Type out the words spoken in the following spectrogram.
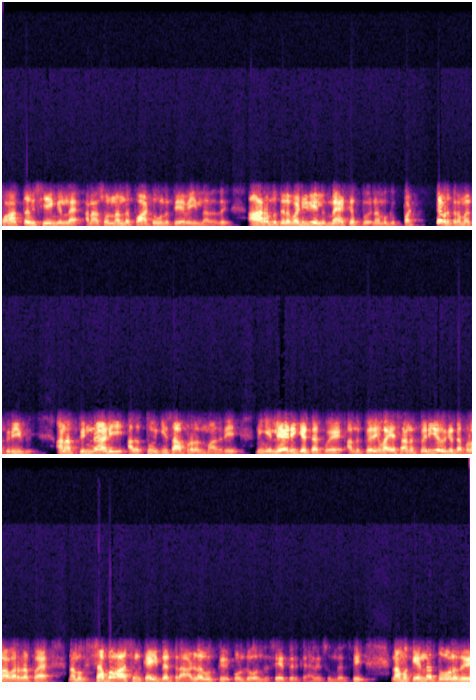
பார்த்த விஷயங்களில் நான் சொன்ன அந்த பாட்டு ஒன்று தேவையில்லாதது ஆரம்பத்தில் வடிவேலு மேக்கப் நமக்கு பட்டவர்த்தனமாக தெரியுது. ஆனால் பின்னாடி அதை தூக்கி சாப்பிட்றது மாதிரி நீங்கள் லேடி கெட்டப்பு அந்த பெரிய வயசான பெரியவர் கெட்டப்பெல்லாம் வர்றப்ப நமக்கு சபாஷன் கை தட்டுற அளவுக்கு கொண்டு வந்து சேர்த்துருக்காரு சுந்தர்சி நமக்கு என்ன தோணுது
